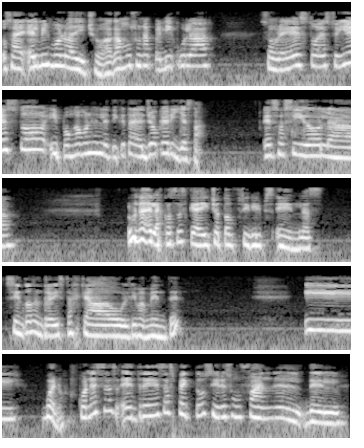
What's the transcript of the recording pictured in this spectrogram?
O sea, él mismo lo ha dicho, hagamos una película sobre esto, esto y esto y pongámosle la etiqueta del Joker y ya está. Esa ha sido la una de las cosas que ha dicho Tom Phillips en las cientos de entrevistas que ha dado últimamente. Y bueno, con esas, entre ese aspecto, si eres un fan del, del,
